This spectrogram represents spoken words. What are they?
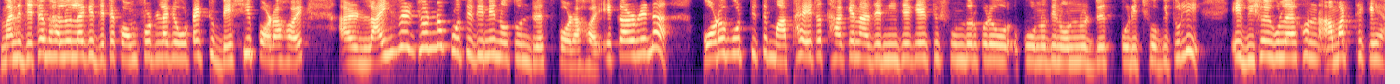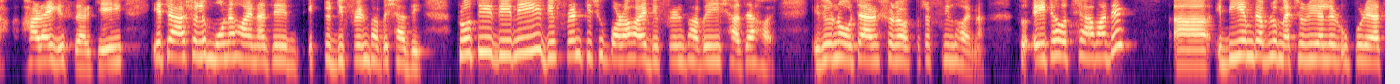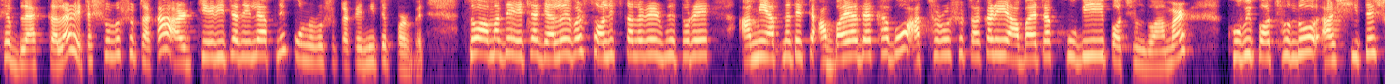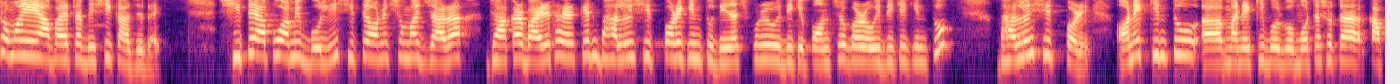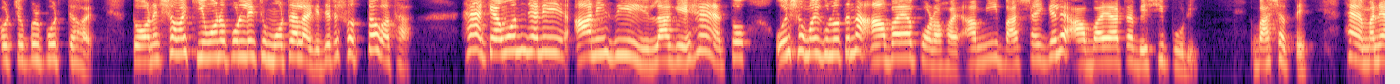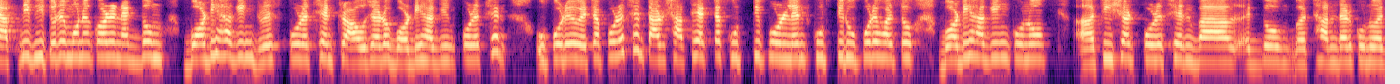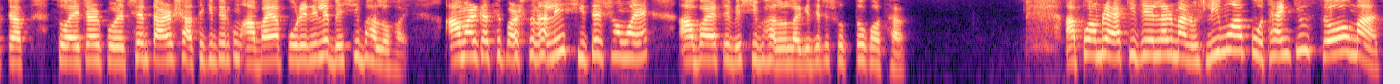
মানে যেটা ভালো লাগে, যেটা কমফোর্ট লাগে, ওটা একটু বেশি পরা হয়। আর লাইভের জন্য প্রতিদিনই নতুন ড্রেস পরা হয়। এ কারণে না, পরবর্তীতে মাথায় এটা থাকে না যে নিজেকে একটু সুন্দর করে কোনোদিন অন্য ড্রেস পরি, ছবি তুলি। এই বিষয়গুলো এখন আমার থেকে হারাই গেছে আর কি। এই, এটা আসলে মনে হয় না যে একটু ডিফারেন্ট ভাবে সাজি। প্রতিদিনই ডিফারেন্ট কিছু পরা হয় ডিফারেন্ট ভাবেই সাজা হয়। এই জন্য ওটা আসলে অতটা ফিল হয় না। তো এইটা হচ্ছে আমাদের বিএমডাব্লিউ ম্যাটেরিয়ালের উপরে আছে ব্ল্যাক কালার এটা ষোলোশো টাকা। আর চেরিটা নিলে আপনি পনেরোশো টাকায় নিতে পারবেন। সো আমাদের এটা গেল। এবার সলিড কালারের ভেতরে আমি আপনাদের একটা আবায়া দেখাবো। আঠারোশো টাকার এই আবায়াটা খুবই পছন্দ আমার। খুবই পছন্দ। আর শীতের সময় এই আবায়াটা বেশি কাজে দেয়। শীতে আপু, আমি বলি, শীতে অনেক সময় যারা ঢাকার বাইরে থাকেন, ভালোই শীত পড়ে কিন্তু, দিনাজপুরের ওইদিকে, পঞ্চগড় ওইদিকে কিন্তু ভালোই শীত পড়ে। অনেক কিন্তু মানে কি বলব, মোটা সোটা কাপড় চোপড় পরতে হয়। তো অনেক সময় কিমোনো পরলে একটু মোটা লাগে, যেটা সত্য কথা। হ্যাঁ কেমন জানি আনইজি লাগে হ্যাঁ তো ওই সময়গুলোতে না আবায়া পরা হয়। আমি বাসায় গেলে আবায়াটা বেশি পরি। বাসাতে। হ্যাঁ মানে আপনি ভিতরে মনে করেন একদম বডি হাগিং ড্রেস পরেছেন ট্রাউজারও বডি হাগিং পরেছেন, উপরেও এটা পরেছেন, তার সাথে একটা কুর্তি পরলেন, কুর্তির উপরে হয়তো বডি হাগিং কোনো টি শার্ট পরেছেন বা একদম ঠান্ডার কোনো একটা সোয়েটার পরেছেন, তার সাথে কিন্তু এরকম আবায়া পরে নিলে বেশি ভালো হয়। আমার কাছে পার্সোনালি শীতের সময়ে আবায়াটা বেশি ভালো লাগে, যেটা সত্য কথা। আপু, আমরা একই জেলার মানুষ। লিমু আপু thank you so much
